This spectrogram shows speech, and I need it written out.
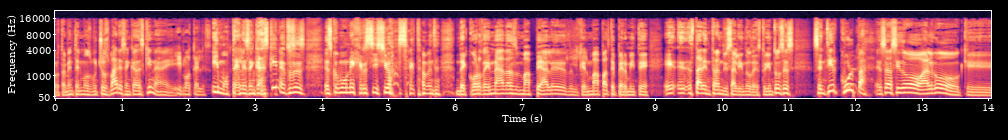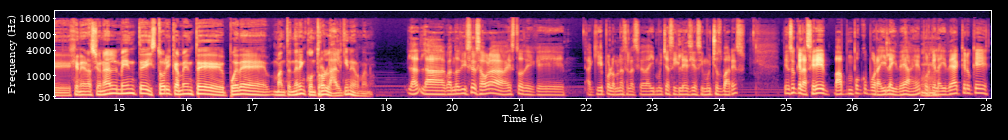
pero también tenemos muchos bares en cada esquina. Y, moteles. Y moteles en cada esquina. Entonces es como un ejercicio exactamente de coordenadas mapeales del que el mapa te permite eh, eh, estar entrando y saliendo de esto. Y entonces sentir culpa, eso ha sido algo que generacionalmente, históricamente puede mantener en control a alguien, hermano. La, cuando dices ahora esto de que aquí, por lo menos en la ciudad, hay muchas iglesias y muchos bares, pienso que la serie va un poco por ahí la idea, ¿eh? porque la idea creo que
